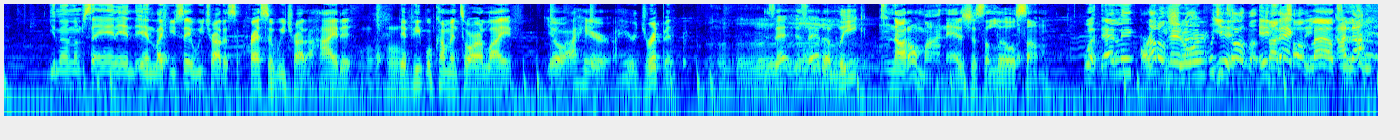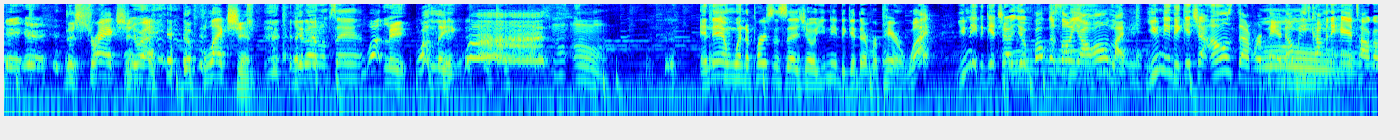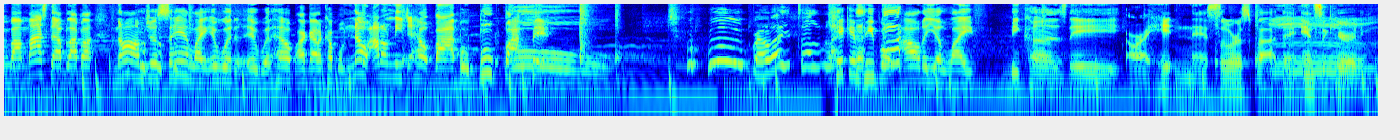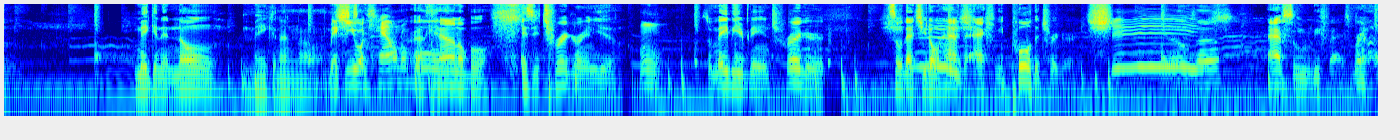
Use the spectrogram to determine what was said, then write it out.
You know what I'm saying? And and like you said, we try to suppress it, we try to hide it. Mm-hmm. Then people come into our life. Yo, I hear I hear dripping. Is that is that a leak? No, I don't mind that. It's just a little something. what that leak? Are I don't you hear sure? What you Yeah, talking about? Trying to talk loud so I know. you can't hear it. Distraction, Right. deflection. You know what I'm saying? What leak? What leak? What? Mm-mm. And then when the person says, "Yo, you need to get that repair," what? You need to get your your focus on your own life. You need to get your own stuff repaired. Don't be coming in here talking about my stuff, blah blah. No, I'm just saying like it would it would help. I got a couple. No, I don't need your help. Bye boo boop bop bit. Bro, why you telling like Kicking that? people out of your life because they are hitting that sore spot, that mm. insecurity. Making it known, Making it known. Making you accountable. accountable. Is it triggering you? Mm. So maybe you're being triggered so that you don't have to actually pull the trigger. Shit. You know what I'm? Absolutely facts, bro.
